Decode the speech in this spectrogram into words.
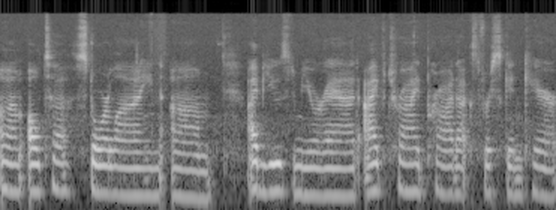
um, Ulta store line. Um, I've used Murad. I've tried products for skincare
